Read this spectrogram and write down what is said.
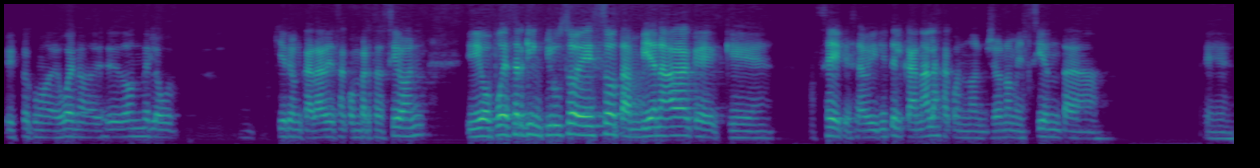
esto como de, bueno, desde dónde lo quiero encarar esa conversación. Y digo, puede ser que incluso eso también haga que, sé, que se habilite el canal hasta cuando yo no me sienta eh,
